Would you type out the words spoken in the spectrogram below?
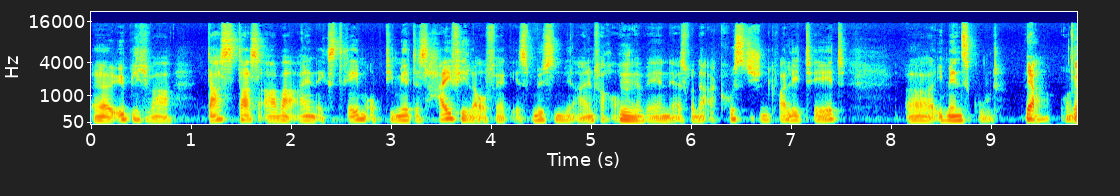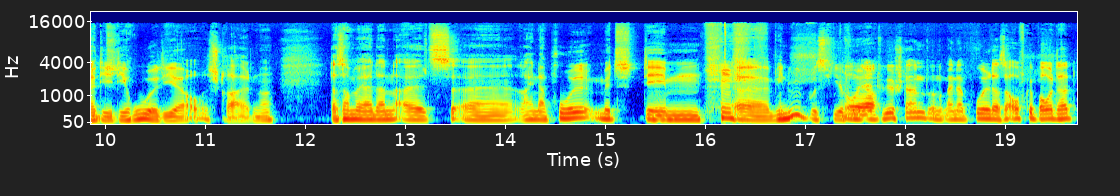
äh, üblich war. Dass das aber ein extrem optimiertes HiFi-Laufwerk ist, müssen wir einfach auch erwähnen. Er ist von der akustischen Qualität äh, immens gut. Ja. Und Ja, die, die Ruhe, die er ausstrahlt. Ne? Das haben wir ja dann als äh, Rainer Pohl mit dem äh, Vinylbus hier Oh vor ja. der Tür stand und Rainer Pohl das aufgebaut hat.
